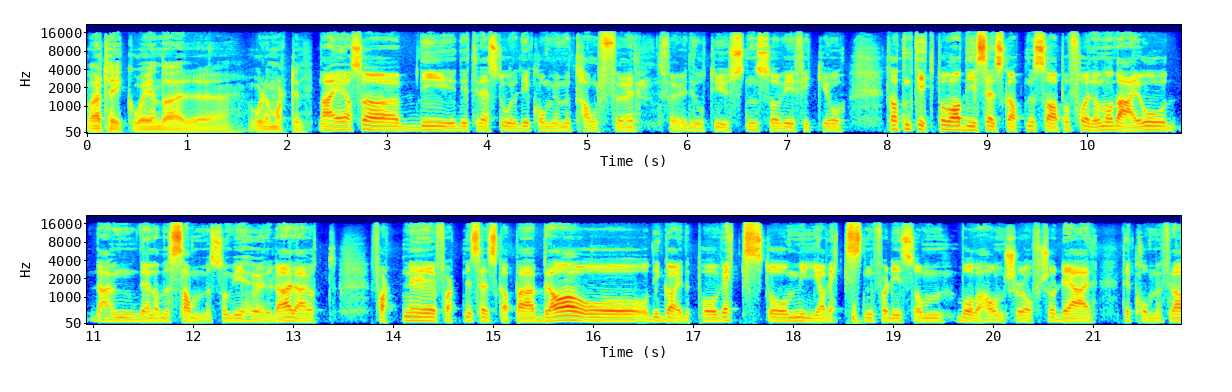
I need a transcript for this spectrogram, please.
hva er takeawayen der, uh, Ole Martin? Nei, altså de, de, tre store de kom jo med tall før, før, vi dro til Houston, så vi fikk jo tatt en titt på hva de selskapene sa på forhånd. Og det er jo det er en del av det samme som vi hører der. er jo at Farten i, farten i, selskapet er bra, og, og, de guider på vekst. Og mye av veksten for de som både har onshore og offshore, det, er, det kommer fra,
